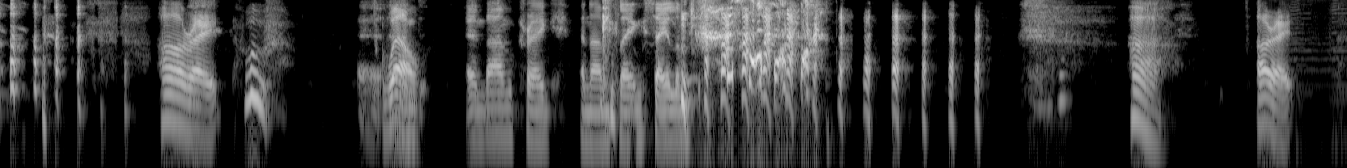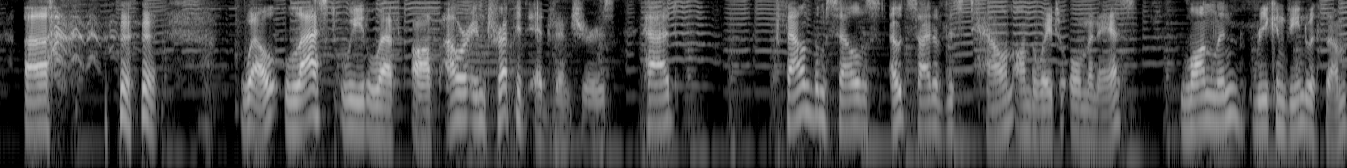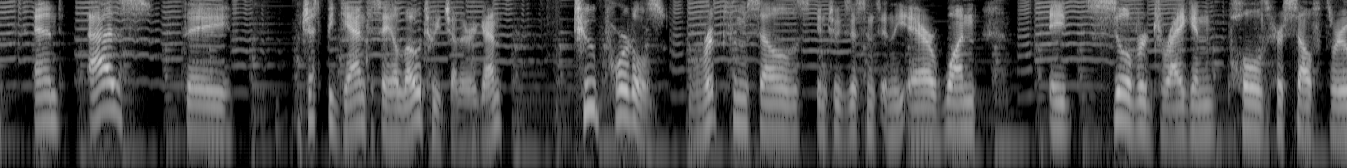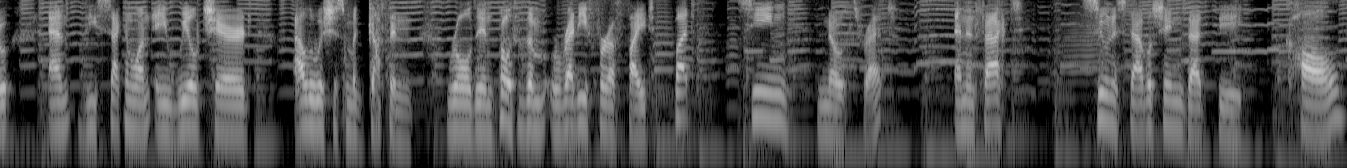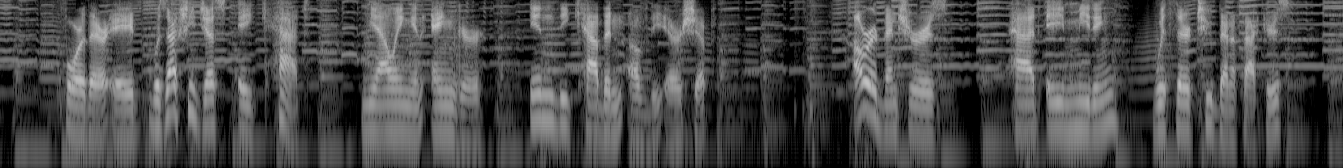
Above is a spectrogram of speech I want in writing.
All right. Whew. Well. and, and I'm Craig and I'm playing Salem. All right. Uh, well, last we left off, our intrepid adventurers had found themselves outside of this town on the way to Olmaneus. Lonlin reconvened with them, and as they just began to say hello to each other again, two portals ripped themselves into existence in the air. One, a silver dragon pulled herself through, and the second one, a wheelchaired Aloysius MacGuffin, rolled in, both of them ready for a fight, but seeing no threat. And in fact, soon establishing that the call for their aid was actually just a cat meowing in anger in the cabin of the airship. Our adventurers had a meeting with their two benefactors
